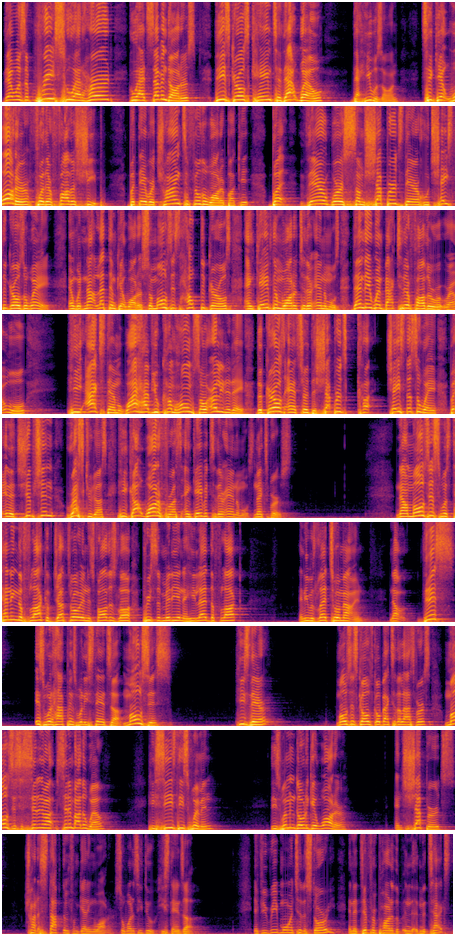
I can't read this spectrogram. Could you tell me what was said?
There was a priest who had heard, who had seven daughters. These girls came to that well that he was on to get water for their father's sheep. But they were trying to fill the water bucket, but there were some shepherds there who chased the girls away and would not let them get water. So Moses helped the girls and gave them water to their animals. Then they went back to their father, Reuel. He asked them, Why have you come home so early today? The girls answered, The shepherds cut, chased us away, but an Egyptian rescued us. He got water for us and gave it to their animals. Next verse. Now Moses was tending the flock of Jethro in his father's law, priest of Midian, and he led the flock and he was led to a mountain. Now, this is what happens when he stands up. Moses, he's there. Moses goes, go back to the last verse. Moses is sitting by, sitting by the well. He sees these women. These women go to get water, and shepherds try to stop them from getting water. So what does he do? He stands up. If you read more into the story in a different part of the in, the in the text,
